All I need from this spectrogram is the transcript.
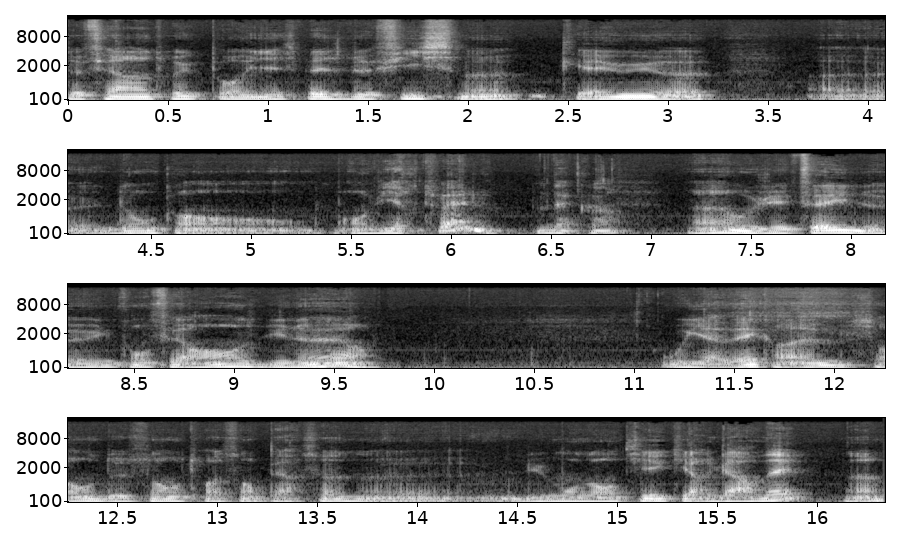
de faire un truc pour une espèce de FISM qui a eu euh, euh, donc en, en virtuel, D'accord. hein, où j'ai fait une, une conférence d'une heure, où il y avait quand même 100, 200, 300 personnes euh, du monde entier qui regardaient. hein.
